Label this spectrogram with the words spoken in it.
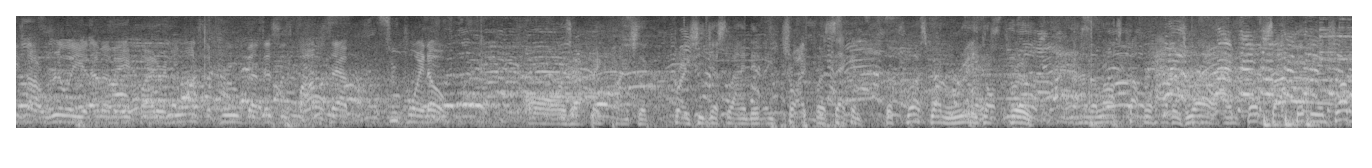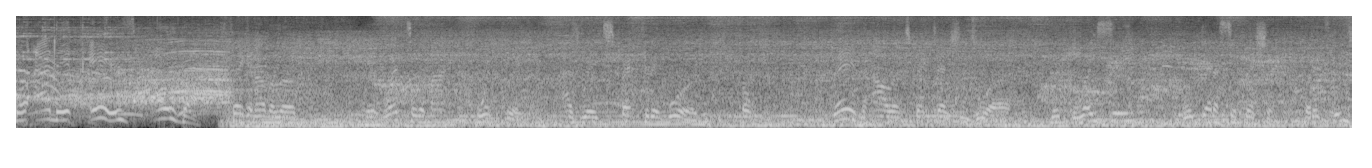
he's not really an MMA fighter, and he wants to prove that this is Bob Sapp 2.0. Oh, that big punch that Gracie just landed. He tried for a second. The first one really got through. And the last couple have as well. And Bob Sapp could be in trouble. And it is over. Take another look. It went to the mat quickly, as we expected it would. But then our expectations were that Gracie would get a submission. But it's these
